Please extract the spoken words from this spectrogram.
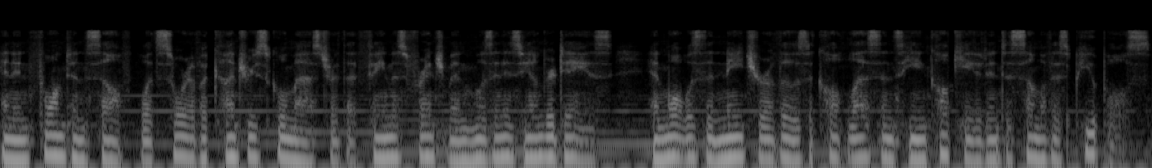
and informed himself what sort of a country schoolmaster that famous Frenchman was in his younger days, and what was the nature of those occult lessons he inculcated into some of his pupils.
